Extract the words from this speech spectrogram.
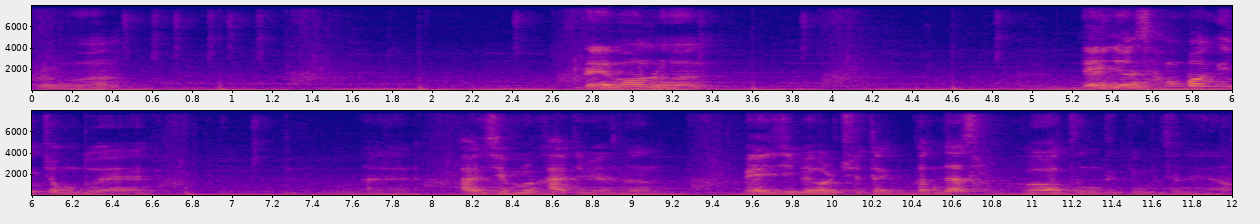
그러면 레몬은 내년 상반기 정도에 에, 관심을 가지면은 매집이 얼추 때 끝났을 것 같은 느낌이 드네요.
